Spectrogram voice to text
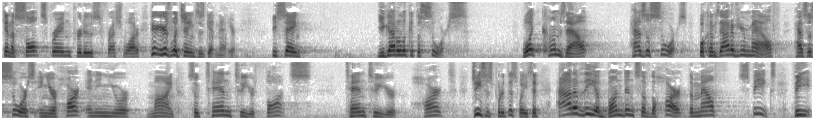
Can a salt spring produce fresh water? Here, here's what James is getting at here. He's saying, you got to look at the source. What comes out has a source. What comes out of your mouth has a source in your heart and in your mind. So tend to your thoughts, tend to your heart. Jesus put it this way He said, Out of the abundance of the heart, the mouth speaks. The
